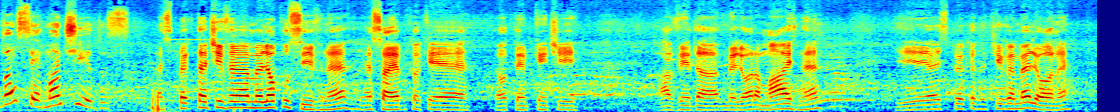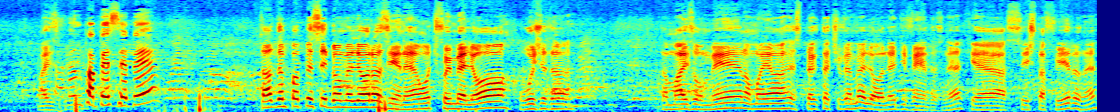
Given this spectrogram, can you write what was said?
vão ser mantidos. A expectativa é a melhor possível, né? Nessa época que é é o tempo que a gente a venda melhora mais, né? E a expectativa é melhor, né? Mas tá dando para perceber? Tá dando para perceber uma melhorazinha, né? Ontem foi melhor, hoje tá, tá mais ou menos, amanhã a expectativa é melhor, né? De vendas, né? Que é a sexta-feira, né?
